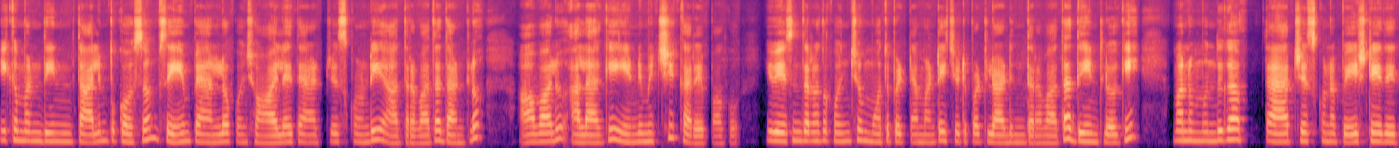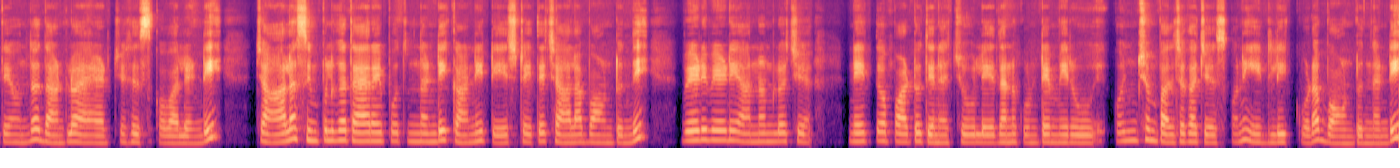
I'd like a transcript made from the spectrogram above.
ఇక మనం దీని తాలింపు కోసం సేమ్ ప్యాన్లో కొంచెం ఆయిల్ అయితే యాడ్ చేసుకోండి. ఆ తర్వాత దాంట్లో ఆవాలు అలాగే ఎండుమిర్చి కరివేపాకు. ఇవి వేసిన తర్వాత కొంచెం మూత పెట్టామంటే చిటుపట్లు ఆడిన తర్వాత దీంట్లోకి మనం ముందుగా తయారు చేసుకున్న పేస్ట్ ఏదైతే ఉందో దాంట్లో యాడ్ చేసేసుకోవాలండి. చాలా సింపుల్గా తయారైపోతుందండి కానీ టేస్ట్ అయితే చాలా బాగుంటుంది. వేడి వేడి అన్నంలో నెయ్యితో పాటు తినచ్చు లేదనుకుంటే మీరు కొంచెం పలచగా చేసుకొని ఇడ్లీకి కూడా బాగుంటుందండి.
